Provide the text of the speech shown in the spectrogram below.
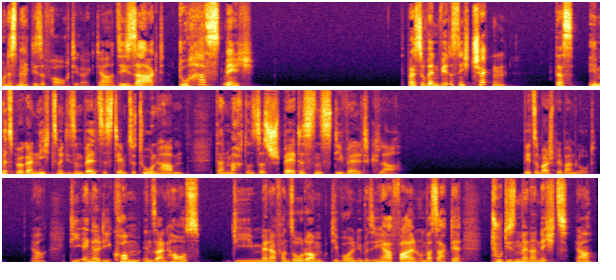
Und das merkt diese Frau auch direkt, ja? Sie sagt, du hasst mich. Weißt du, wenn wir das nicht checken, dass Himmelsbürger nichts mit diesem Weltsystem zu tun haben, dann macht uns das spätestens die Welt klar. Wie zum Beispiel beim Lot. Ja? Die Engel, die kommen in sein Haus, die Männer von Sodom, die wollen über sie herfallen. Und was sagt er? Tut diesen Männern nichts. Ja?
